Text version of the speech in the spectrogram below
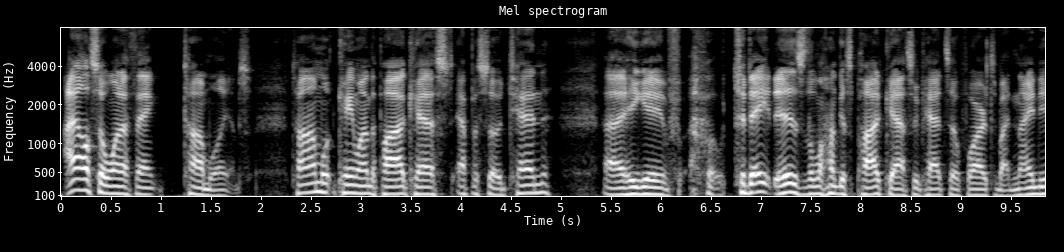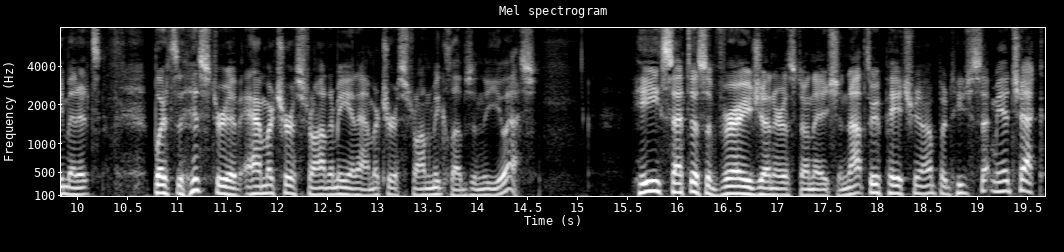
I also want to thank Tom Williams. Tom came on the podcast episode 10. Uh, he gave, to date, is the longest podcast we've had so far. It's about 90 minutes, but it's a history of amateur astronomy and amateur astronomy clubs in the U.S. He sent us a very generous donation, not through Patreon, but he sent me a check.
